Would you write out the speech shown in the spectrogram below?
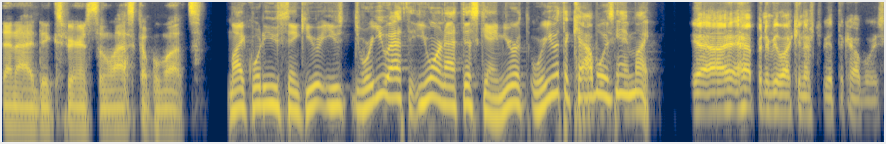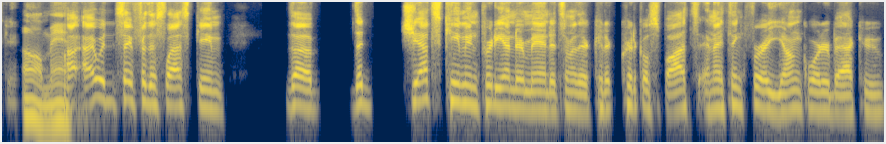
than I'd experienced in the last couple months. Mike, what do you think? You you were you at the, you weren't at this game. You were were you at the Cowboys game, Mike? Yeah, I happen to be lucky enough to be at the Cowboys game. Oh man. I, I would say for this last game, the the Jets came in pretty undermanned at some of their crit- critical spots, and I think for a young quarterback who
